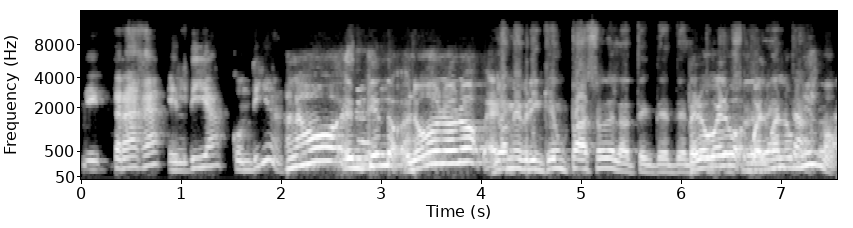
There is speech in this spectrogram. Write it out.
te traga el día con día. Ah, no, entiendo. No, no, no. Yo me brinqué un paso de la. pero vuelvo, vuelvo a lo mismo.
